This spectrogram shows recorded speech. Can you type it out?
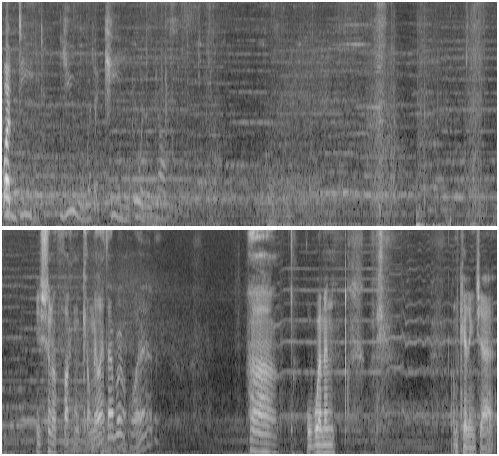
What? Indeed, You shouldn't have fucking killed me like that, bro. What? Uh, women. I'm kidding, chat.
